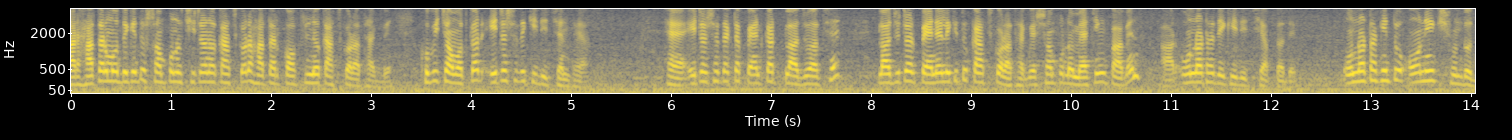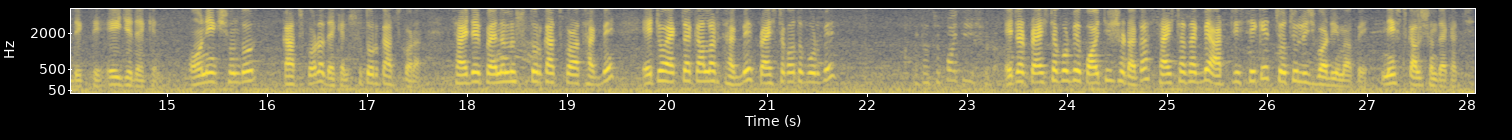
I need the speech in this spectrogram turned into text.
আর হাতার মধ্যে কিন্তু সম্পূর্ণ ছিটানো কাজ করা, হাতার কফলিনও কাজ করা থাকবে। খুবই চমৎকার। এটার সাথে কি দিচ্ছেন ভাইয়া? হ্যাঁ এটার সাথে একটা প্যান্ট কাট প্লাজো আছে। প্লাজোটার প্যানেলে কিন্তু কাজ করা থাকবে সম্পূর্ণ ম্যাচিং পাবেন। আর অন্যটা দেখিয়ে দিচ্ছি আপনাদের। অন্যটা কিন্তু অনেক সুন্দর দেখতে। এই যে দেখেন অনেক সুন্দর কাজ করা দেখেন সুতোর কাজ করা। সাইডের প্যানেলও সুতোর কাজ করা থাকবে। এটাও একটা কালার থাকবে। প্রাইসটা কত পড়বে? এটার প্রাইসটা পড়বে পঁয়ত্রিশশো টাকা। সাইজটা থাকবে আটত্রিশ থেকে চৌচল্লিশ বডির মাপে। নেক্সট কালেকশন দেখাচ্ছি।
